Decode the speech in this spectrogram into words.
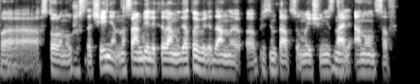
в сторону ужесточения. На самом деле, когда мы готовили данную презентацию, мы еще не знали анонсов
